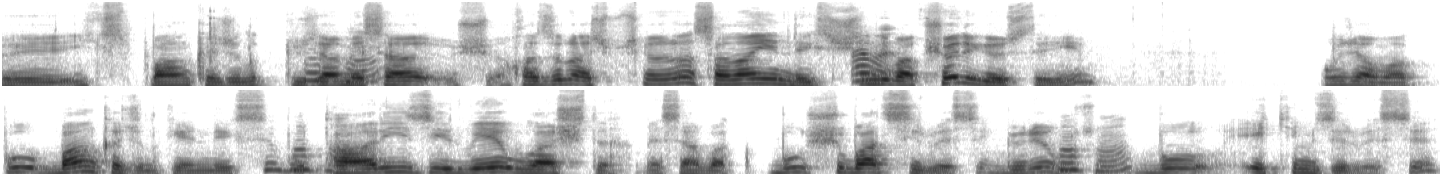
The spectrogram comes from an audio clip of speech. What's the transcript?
E, X bankacılık güzel. Mesela şu, hazır açmışken sanayi endeksi. Şimdi Evet. bak şöyle göstereyim. Hocam bak bu bankacılık endeksi bu tarihi zirveye ulaştı. Mesela bak bu Şubat zirvesi görüyor musun? Bu Ekim zirvesi.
